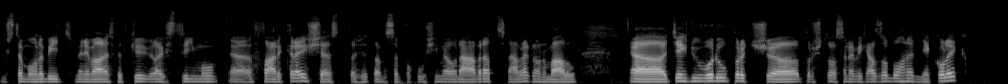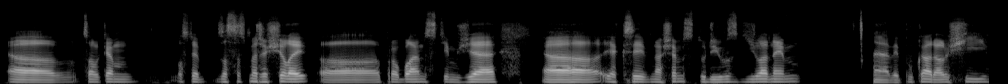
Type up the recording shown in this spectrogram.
už jste mohli být minimálně svědky livestreamu Far Cry 6, takže tam se pokoušíme o návrat, návrat normálu. Těch důvodů, proč, proč to asi nevycházelo, bylo hned několik. Uh, celkem vlastně zase jsme řešili uh, problém s tím, že uh, jak si v našem studiu sdíleným vypukla další,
